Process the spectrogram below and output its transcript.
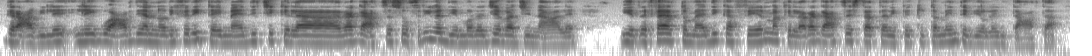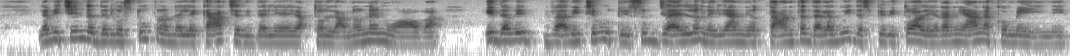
gravi. Le, le guardie hanno riferito ai medici che la ragazza soffriva di emorragia vaginale. Il referto medico afferma che la ragazza è stata ripetutamente violentata. La vicenda dello stupro nelle carceri degli Ayatollah non è nuova ed aveva ricevuto il suggello negli anni Ottanta dalla guida spirituale iraniana Khomeini.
